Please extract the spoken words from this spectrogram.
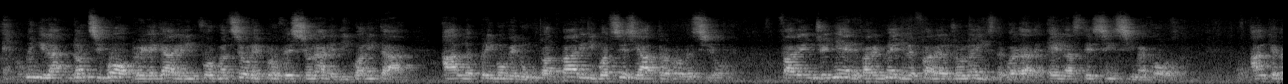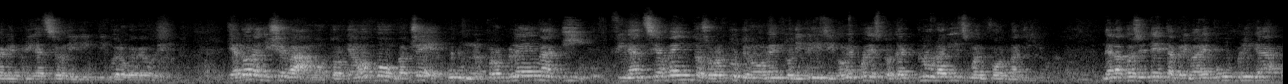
ecco, quindi la, non si può relegare l'informazione professionale di qualità al primo venuto, al pari di qualsiasi altra professione. Fare ingegnere, fare il medico e fare il giornalista, guardate, è la stessissima cosa, anche per le implicazioni di, di quello che avevo detto. E allora dicevamo, torniamo a bomba, c'è un problema di finanziamento, soprattutto in un momento di crisi come questo, del pluralismo informativo. Nella cosiddetta Prima Repubblica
